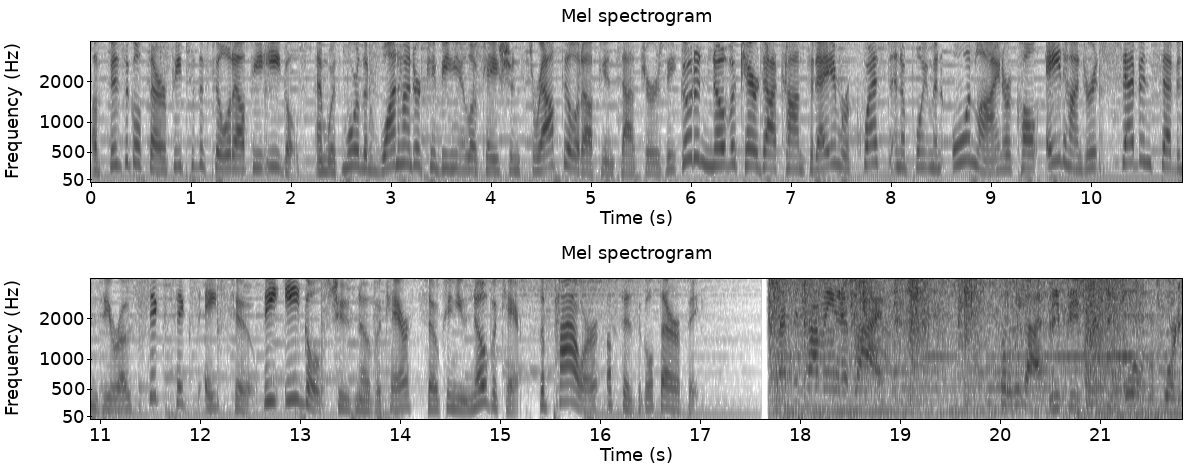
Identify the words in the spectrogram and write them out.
of physical therapy to the Philadelphia Eagles. And with more than 100 convenient locations throughout Philadelphia and South Jersey, go to novacare.com today and request an appointment online or call 800 770 6682. The Eagles choose NovaCare, so can you. NovaCare, the power of physical therapy. Armor Unit 5. What do we got? BP 64 over 40.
